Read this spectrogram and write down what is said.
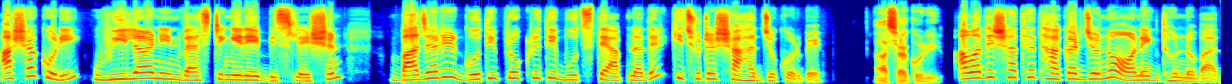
আশা করি উইলার্ন ইনভেস্টিংয়ের এই বিশ্লেষণ বাজারের গতি প্রকৃতি বুঝতে আপনাদের কিছুটা সাহায্য করবে। আশা করি। আমাদের সাথে থাকার জন্য অনেক ধন্যবাদ।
